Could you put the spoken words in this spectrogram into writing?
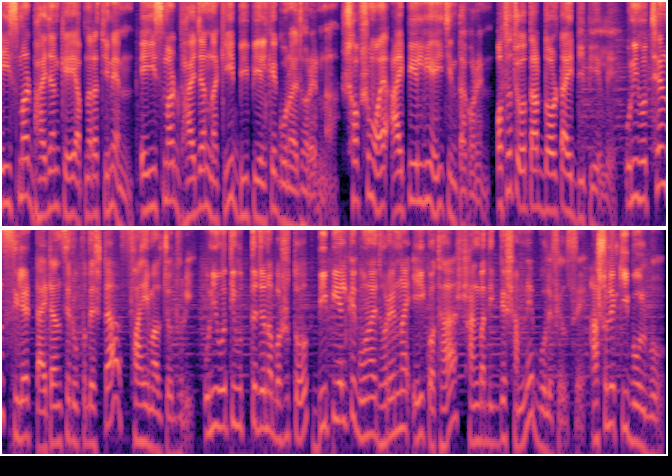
এই স্মার্ট ভাইজানকে আপনারা চিনেন? এই স্মার্ট ভাইজান নাকি বিপিএল কে গোনায় ধরেন না। সবসময় আইপিএল নিয়েই চিন্তা করেন। অথচ তার দলটাই বিপিএল এ। উনি হচ্ছেন সিলেট টাইটান্সের উপদেষ্টা ফাহিমাল চৌধুরী। উনি অতি উত্তেজনাবশত বিপিএল কে গোনায় ধরেন না এই কথা সাংবাদিকদের সামনে বলে ফেলছে। আসলে কি বলব?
